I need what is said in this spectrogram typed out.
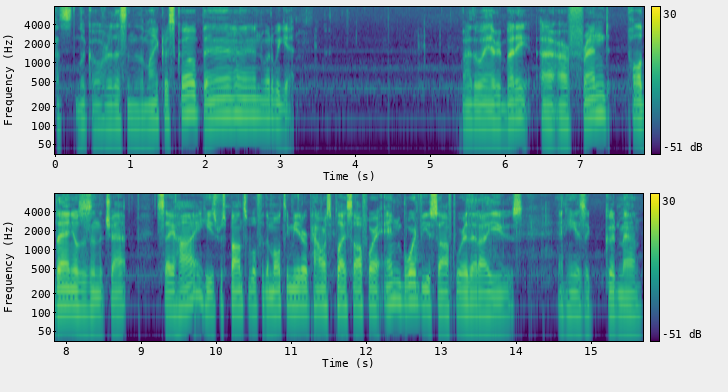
let's look over this into the microscope, and what do we get? By the way, everybody, uh, our friend Paul Daniels is in the chat. Say hi. He's responsible for the multimeter, power supply software, and board view software that I use. And he is a good man.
